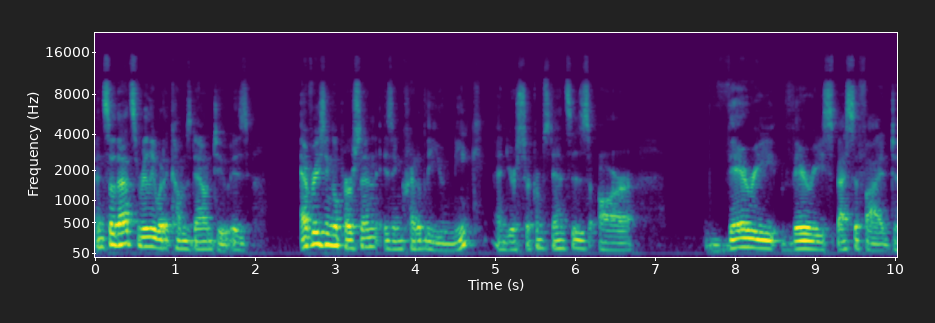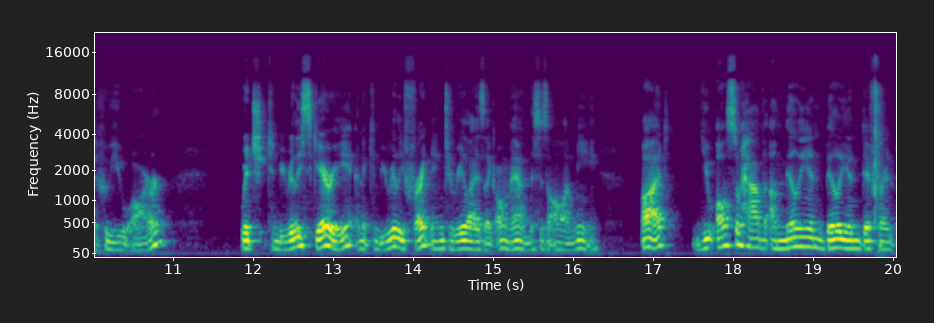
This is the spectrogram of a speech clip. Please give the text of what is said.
And so that's really what it comes down to is every single person is incredibly unique and your circumstances are very, very specified to who you are, which can be really scary and it can be really frightening to realize like, oh man, this is all on me. But you also have a million billion different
